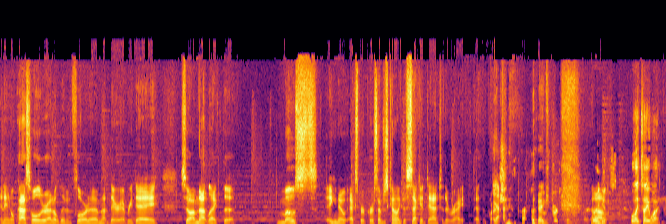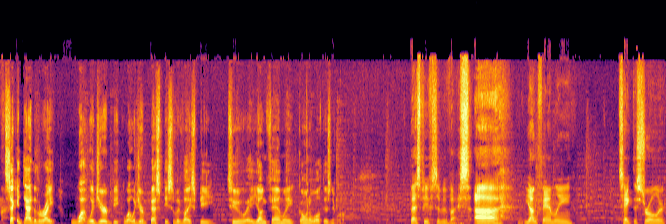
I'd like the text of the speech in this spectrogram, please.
an annual pass holder. I don't live in Florida. I'm not there every day. So I'm not like the most, you know, expert person. I'm just kind of like the second dad to the right at the park. Like, Very um. Well, I tell you what. Second dad to the right. What would your be? What would your best piece of advice be to a young family going to Walt Disney World? Best piece of advice. Uh young family, take the stroller.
